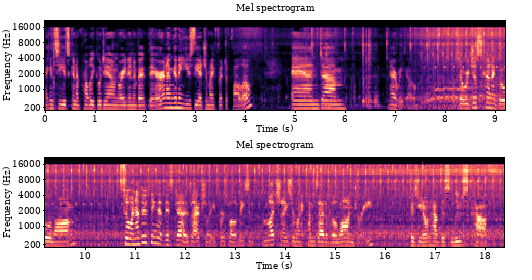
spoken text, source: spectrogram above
I can see it's going to probably go down right in about there. And I'm going to use the edge of my foot to follow. And um, there we go. So we're just going to go along. So another thing that this does, actually, first of all, it makes it much nicer when it comes out of the laundry because you don't have this loose cuff.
